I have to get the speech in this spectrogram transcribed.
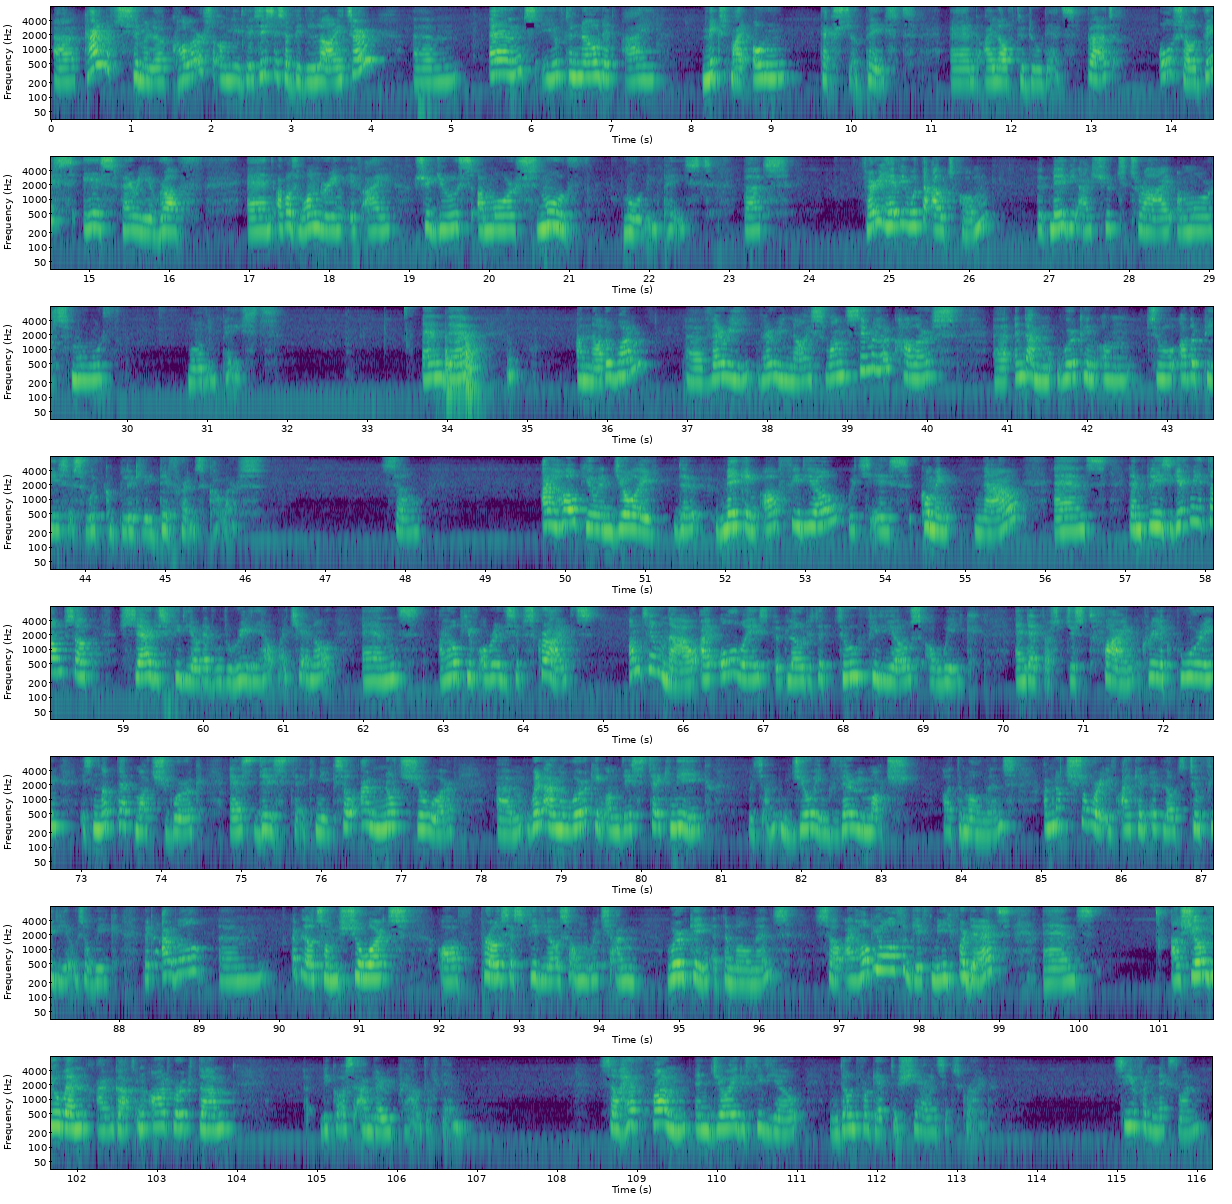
uh, kind of similar colors, only this, this is a bit lighter. Um, and you have to know that I mix my own texture paste and I love to do that. But also this is very rough and I was wondering if I should use a more smooth molding paste. But very happy with the outcome but maybe I should try a more smooth molding paste. And then another one, a very, very nice one, similar colors. Uh, and I'm working on two other pieces with completely different colors. So I hope you enjoy the making of video, which is coming now and then please give me a thumbs up, share this video, that would really help my channel and I hope you've already subscribed. Until now I always uploaded two videos a week and that was just fine. Acrylic pouring is not that much work as this technique so I'm not sure um, when I'm working on this technique which I'm enjoying very much at the moment I'm not sure if I can upload two videos a week, but I will um, upload some shorts of process videos on which I'm working at the moment. So I hope you all forgive me for that. And I'll show you when I've got an artwork done because I'm very proud of them. So have fun, enjoy the video and don't forget to share and subscribe. See you for the next one.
